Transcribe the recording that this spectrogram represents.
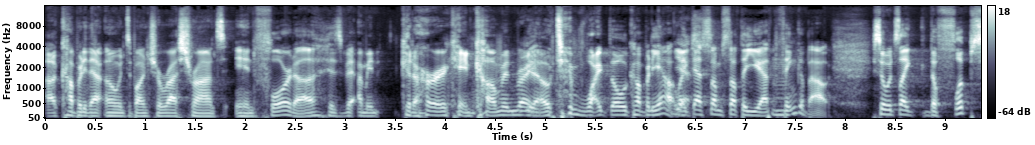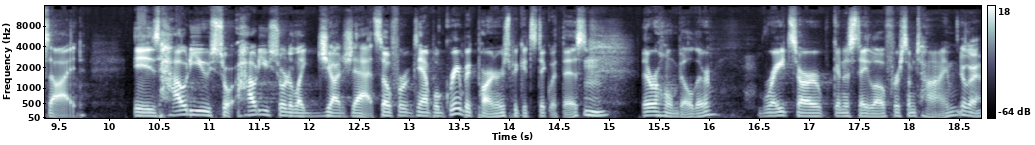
a company that owns a bunch of restaurants in Florida has been, I mean, could a hurricane come and, Right. you know, to wipe the whole company out? Like that's some stuff that you have to think about. So it's like the flip side is how do you sort how do you sort of like judge that? So for example, Green Brick Partners, we could stick with this. They're a home builder. Rates are going to stay low for some time Okay.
